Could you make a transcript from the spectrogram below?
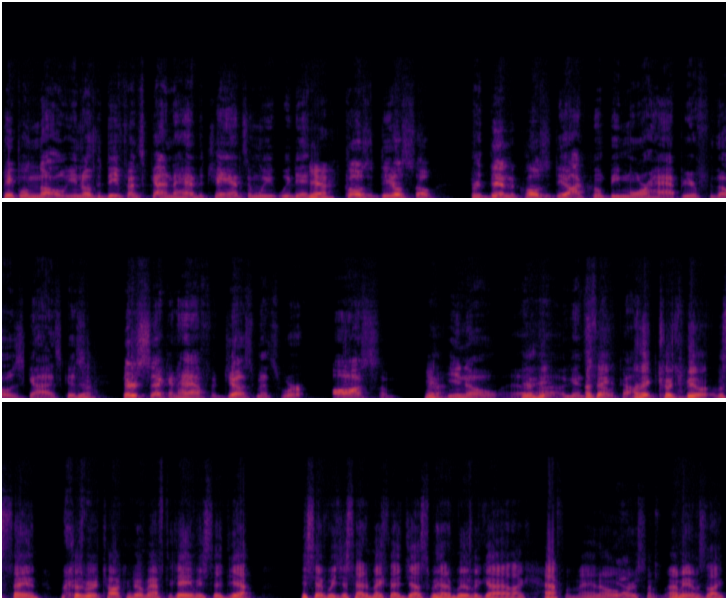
people know, you know, the defense kind of had the chance and we, we didn't Yeah. close the deal. So for them to close the deal, I couldn't be more happier for those guys because Yeah. their second half adjustments were awesome. Yeah. You know, uh, Yeah, he, against I think I think Coach Bill was saying because we were talking to him after the game. He said, "Yep." He said we just had to make that adjustment. We had to move a guy like half a man over Yep. or something. I mean, it was like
